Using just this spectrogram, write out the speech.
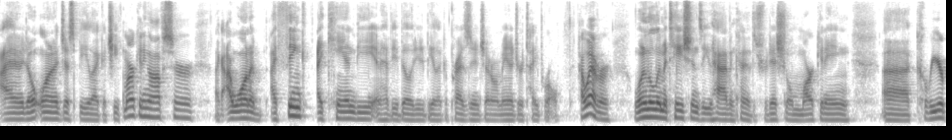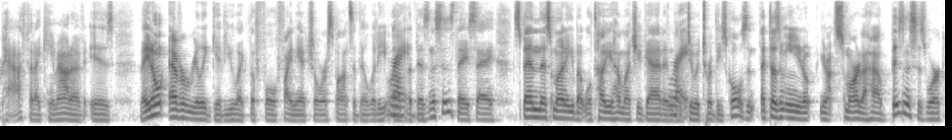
I don't want to just be like a chief marketing officer. Like I want to, I think I can be and have the ability to be like a president, general manager type role. However, one of the limitations that you have in kind of the traditional marketing uh, career path that I came out of is they don't ever really give you like the full financial responsibility Right. of the businesses. They say spend this money, but we'll tell you how much you get and like, do it toward these goals. And that doesn't mean you don't you're not smart about how businesses work,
